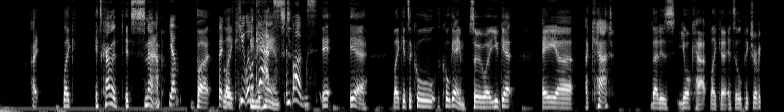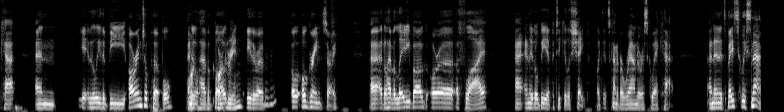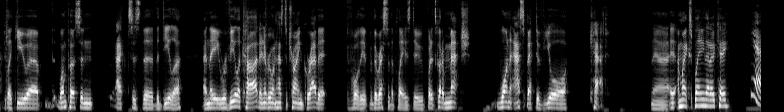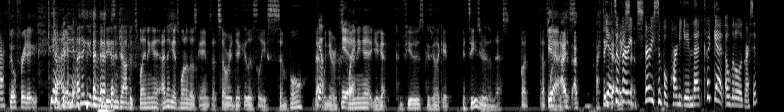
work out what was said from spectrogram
I like. It's kind of it's Snap, Yep, but, but like with cute little enhanced. cats and bugs. It, yeah, like it's a cool, cool game. So uh, you get a uh, a cat that is your cat. Like a, it's a little picture of a cat, and it'll either be orange or purple, and Or- it'll have a or bug, green. either a Mhm. or, or green. Sorry, uh, it'll have a ladybug or a, a fly, uh, and it'll be a particular shape. Like it's kind of a round or a square cat. And then it's basically Snap. Like you, uh, one person acts as the the dealer, and they reveal a card, and everyone has to try and grab it before the the rest of the players do. But it's got to match one aspect of your cat. Now, am I explaining that okay? Yeah, Feel free to Yeah, jump I in. think, I think you're doing a decent job explaining it. I think it's one of those games that's so ridiculously simple that Yep. when you're explaining it, you get confused because you're like, it, it's easier than this. But that's what yeah, it I. I I think yeah, that it's a makes very sense. very simple party game that could get a little aggressive.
